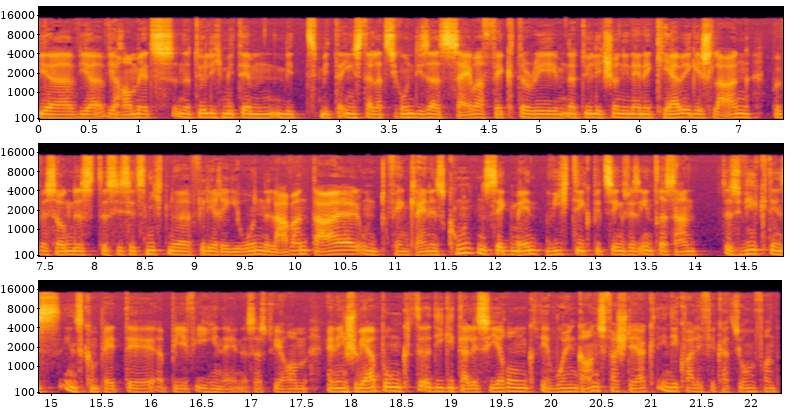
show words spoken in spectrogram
wir, wir, wir haben jetzt natürlich mit, dem, mit, mit der Installation dieser Cyber Factory natürlich schon in eine Kerbe geschlagen, wo wir sagen, dass, das ist jetzt nicht nur für die Region Lavantal und für ein kleines Kundensegment wichtig bzw. interessant, das wirkt ins, ins komplette BFI hinein. Das heißt, wir haben einen Schwerpunkt Digitalisierung. Wir wollen ganz verstärkt in die Qualifikation von,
